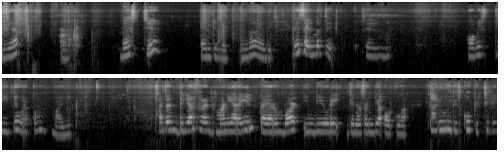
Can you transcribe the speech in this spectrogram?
ഡിയർ ബെസ്റ്റ് എന്റെ എന്തോ എഴുതി ഇത് സെൽമത്ത്. സെൽമ ഹോബീസ് തീറ്റ ഉറക്കം ഭയന്നിട്ടു അടുത്തത് ഡിയർ ഫ്രണ്ട് മണിയറയിൽ കയറുമ്പോൾ ഇന്ത്യയുടെ ജനസംഖ്യ ഓർക്കുക. ഇതാരോ ഇത്? കോപ്പി അടിച്ചില്ലേ?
